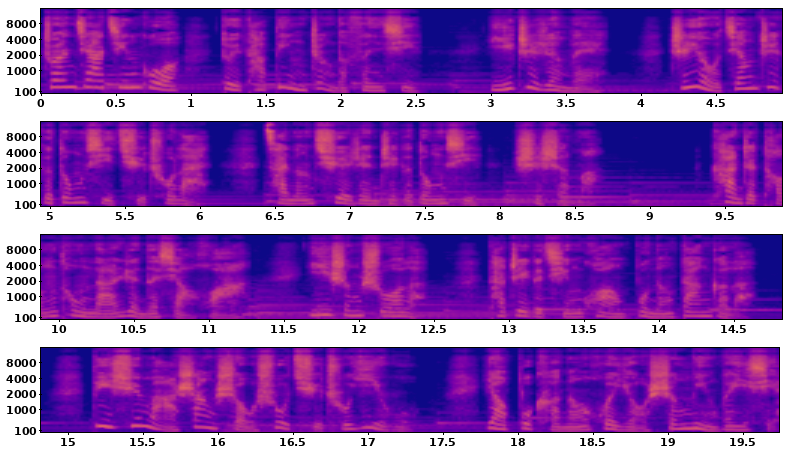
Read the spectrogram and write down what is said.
专家经过对他病症的分析，一致认为，只有将这个东西取出来，才能确认这个东西是什么。看着疼痛难忍的小华，医生说了，他这个情况不能耽搁了，必须马上手术取出异物，要不可能会有生命危险。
